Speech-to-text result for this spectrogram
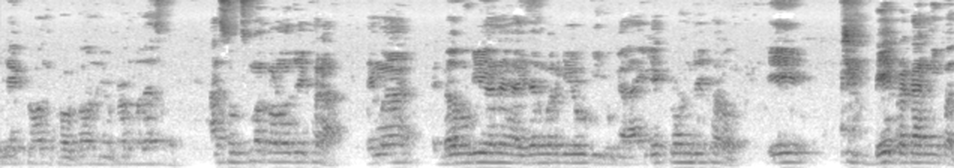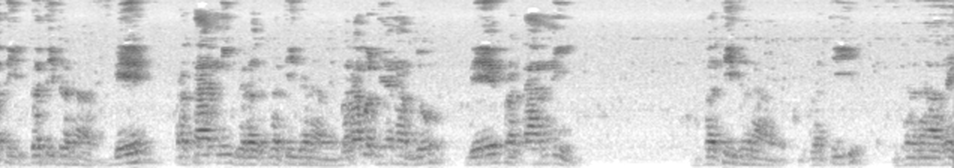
ઇલેક્ટ્રોન, પ્રોટોન, ન્યુટ્રોન બધા છે? આ સૂક્ષ્મ કણો જે ખરા, તેમાં ડ બ્રોગલી અને હાઇઝનબર્ગે એવું કીધું કે આ ઇલેક્ટ્રોન જે ખરો, એ બે પ્રકારની ગતિ ગતિ ધરાવે બે પ્રકારની ગતિ ધરાવે. બરાબર ધ્યાન આપજો. બે પ્રકારની ગતિ ધરાવે. ગતિ ધરાવે.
